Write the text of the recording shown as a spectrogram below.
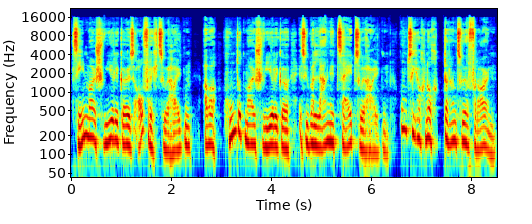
zehnmal schwieriger, es aufrechtzuerhalten, aber hundertmal schwieriger, es über lange Zeit zu erhalten und sich auch noch daran zu erfreuen.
